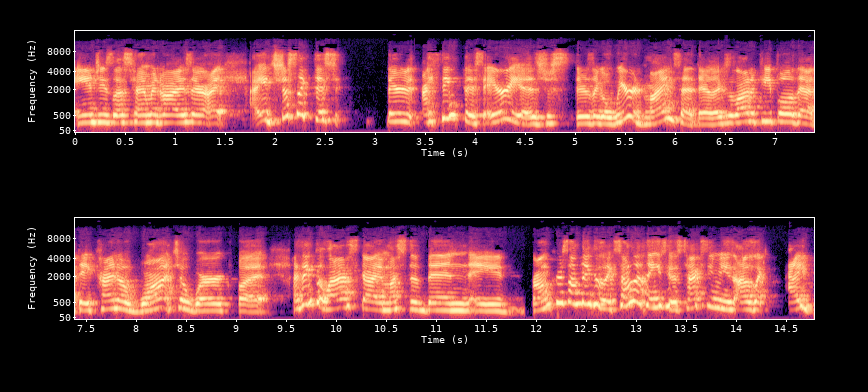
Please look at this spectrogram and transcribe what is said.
Angie's List Home Advisor. I, I it's just like this. There, I think this area is just there's like a weird mindset there. There's a lot of people that they kind of want to work, but I think the last guy must have been a drunk or something because like some of the things he was texting me, I was like, I,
